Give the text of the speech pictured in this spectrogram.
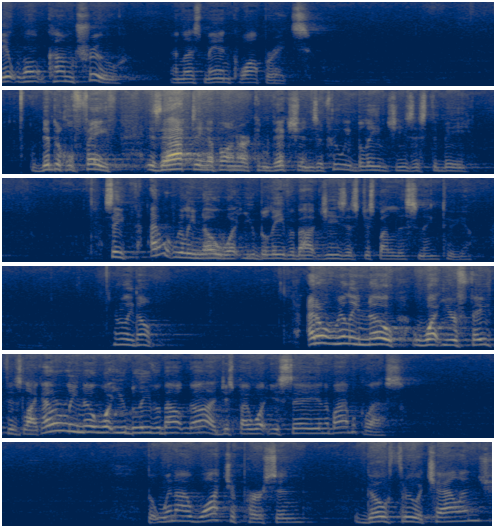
it won't come true unless man cooperates. Biblical faith is acting upon our convictions of who we believe Jesus to be. See, I don't really know what you believe about Jesus just by listening to you. I really don't. I don't really know what your faith is like. I don't really know what you believe about God just by what you say in a Bible class. But when I watch a person go through a challenge,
